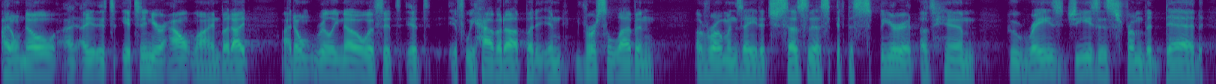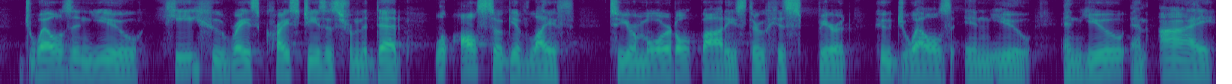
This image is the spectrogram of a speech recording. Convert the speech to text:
I don't know, I, I, it's, it's in your outline, but I, I don't really know if, it, it, if we have it up. But in verse 11 of Romans 8, it says this If the Spirit of Him who raised Jesus from the dead dwells in you, he who raised Christ Jesus from the dead will also give life to your mortal bodies through his Spirit who dwells in you. And you and I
